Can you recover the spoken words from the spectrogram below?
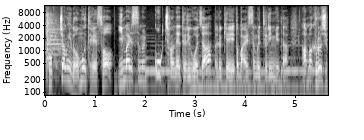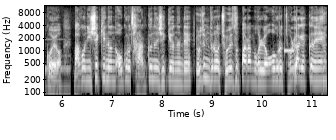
걱정이 너무 돼서 이 말씀을 꼭 전해드리고자 이렇게 또 말씀을 드립니다. 아마 그러실 거예요. 마건 이 새끼는 어그로 잘 안 끄는 새끼였는데 요즘 들어 조회수 빨아먹으려고 어그로 졸라게 끄네.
